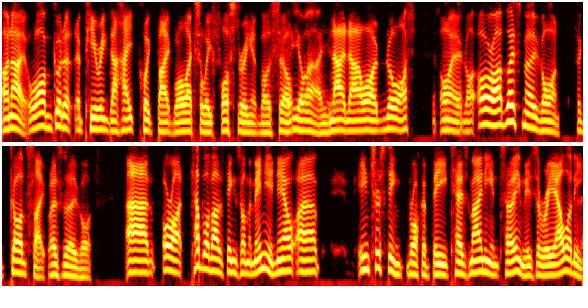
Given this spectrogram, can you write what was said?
I know. Well, I'm good at appearing to hate clickbait while actually fostering it myself. You are. Yeah. No, no, I'm not. I am. All right, let's move on. For God's sake, let's move on. Um, all right, a couple of other things on the menu. Now, uh, interesting, Rocket, the Tasmanian team is a reality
